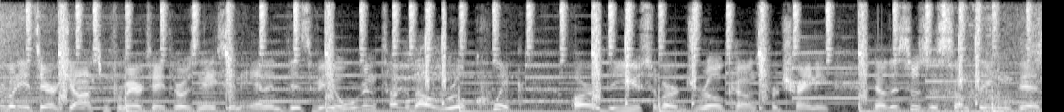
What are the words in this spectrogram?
Everybody, it's Eric Johnson from Arete Throws Nation, and in this video, we're going to talk about real quick are the use of our drill cones for training. Now, this was something that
